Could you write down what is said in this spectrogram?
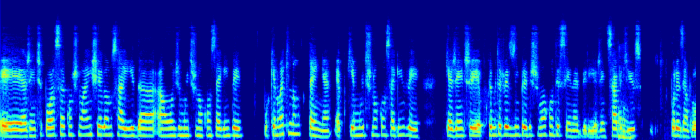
é, a gente possa continuar enxergando saída aonde muitos não conseguem ver. Porque não é que não tenha, é porque muitos não conseguem ver. Que a gente. Porque muitas vezes os imprevistos vão acontecer, né, Deri? A gente sabe é. disso. Por exemplo,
